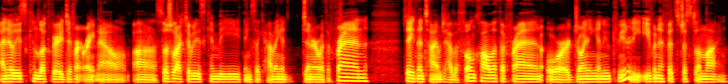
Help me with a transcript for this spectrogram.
I know these can look very different right now. Uh, social activities can be things like having a dinner with a friend, taking the time to have a phone call with a friend, or joining a new community, even if it's just online.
